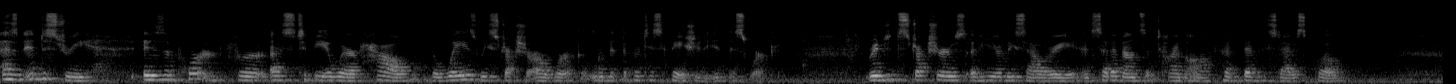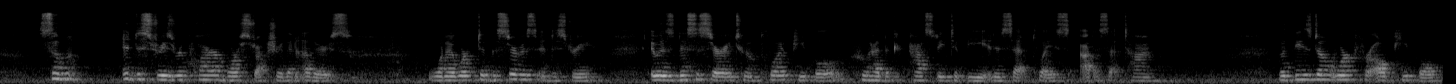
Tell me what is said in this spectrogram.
As an industry, it is important for us to be aware of how the ways we structure our work limit the participation in this work. Rigid structures of yearly salary and set amounts of time off have been the status quo. Some industries require more structure than others. When I worked in the service industry, it was necessary to employ people who had the capacity to be in a set place at a set time. But these don't work for all people,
